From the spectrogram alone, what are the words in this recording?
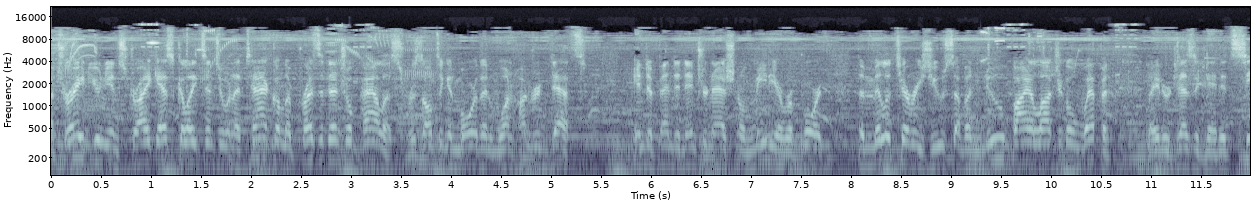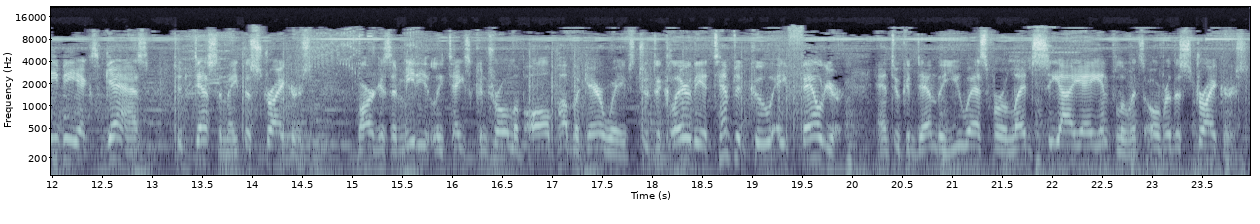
A trade union strike escalates into an attack on the presidential palace, resulting in more than 100 deaths. Independent international media report the military's use of a new biological weapon, later designated CVX gas, to decimate the strikers. Vargas immediately takes control of all public airwaves to declare the attempted coup a failure and to condemn the U.S. for alleged CIA influence over the strikers.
